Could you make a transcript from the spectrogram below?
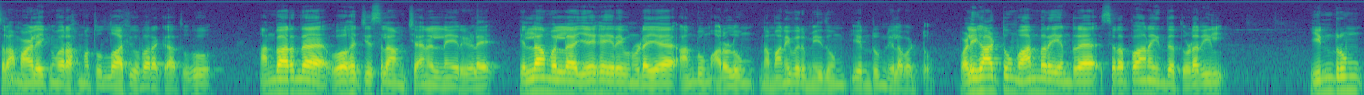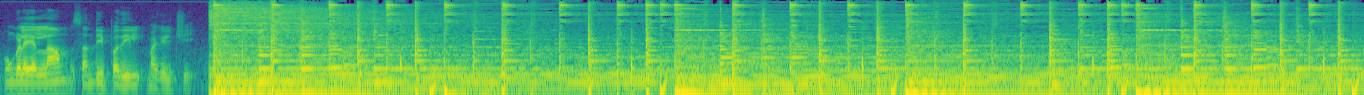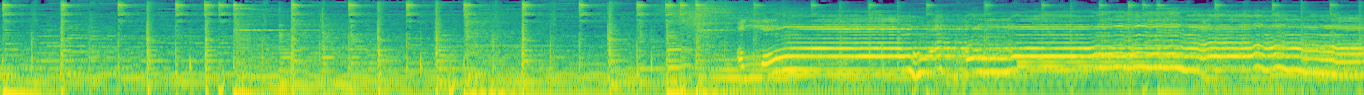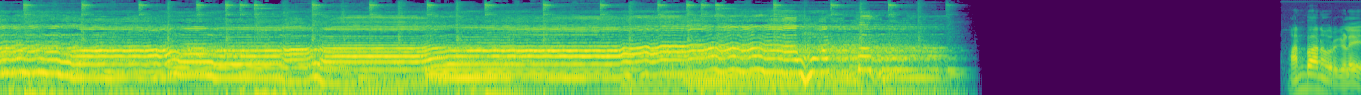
அஸ்லாம் அலைக்கும் வரமத்துல்லாஹி வபரகாத்துஹு. அன்பார்ந்த ஓஹச் இஸ்லாம் சேனல் நேயர்களே எல்லாம் வல்ல ஏக இறைவனுடைய அன்பும் அருளும் நம் அனைவர் மீதும் என்றும் நிலவட்டும். வழிகாட்டும் வான்மறை என்ற சிறப்பான இந்த தொடரில் இன்றும் உங்களையெல்லாம் சந்திப்பதில் மகிழ்ச்சி. الله أكبر الله أكبر அன்பானவர்களே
